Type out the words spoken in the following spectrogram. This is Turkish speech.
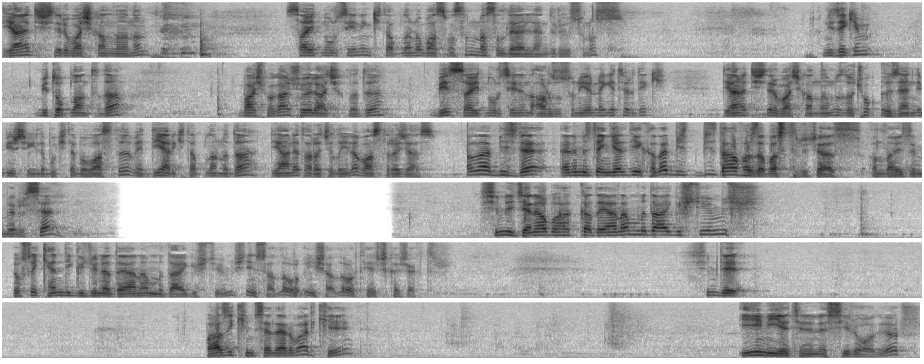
Diyanet İşleri Başkanlığı'nın Said Nursi'nin kitaplarını basmasını nasıl değerlendiriyorsunuz? Nitekim bir toplantıda Başbakan şöyle açıkladı. Biz Said Nursi'nin arzusunu yerine getirdik. Diyanet İşleri Başkanlığımız da çok özenli bir şekilde bu kitabı bastı ve diğer kitaplarını da Diyanet aracılığıyla bastıracağız. Valla biz de elimizden geldiği kadar biz, biz daha fazla bastıracağız Allah izin verirse. Şimdi Cenab-ı Hakk'a dayanan mı daha güçlüymüş? Yoksa kendi gücüne dayanan mı daha güçlüymüş? İnşallah, inşallah ortaya çıkacaktır. Şimdi bazı kimseler var ki iyi niyetinin esiri oluyor.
